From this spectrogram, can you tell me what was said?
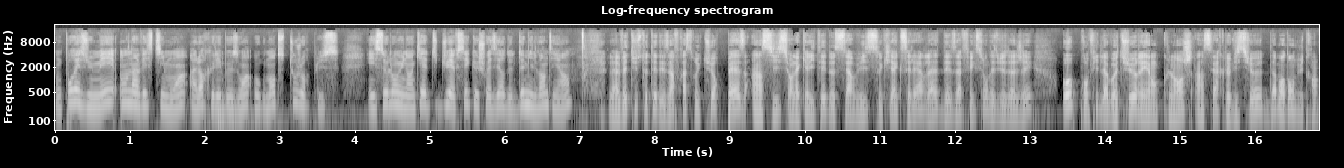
Donc pour résumer, on investit moins alors que les besoins augmentent toujours plus. Et selon une enquête du Que Choisir de 2021. La vétusteté des infrastructures pèse ainsi sur la qualité de service, ce qui accélère la désaffection des usagers au profit de la voiture et enclenche un cercle vicieux d'abandon du train.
